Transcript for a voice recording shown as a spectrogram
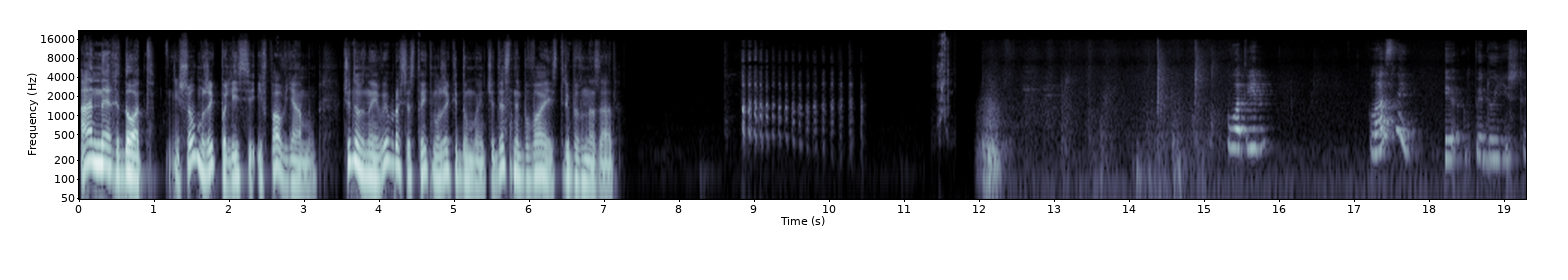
Анекдот. Ішов мужик по лісі і впав в яму. Чудом з неї вибрався, стоїть мужик і думає, чудес не буває, і стрибив назад. От він. Класний? І піду їсти.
